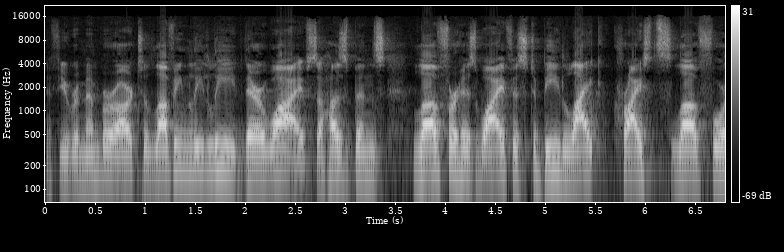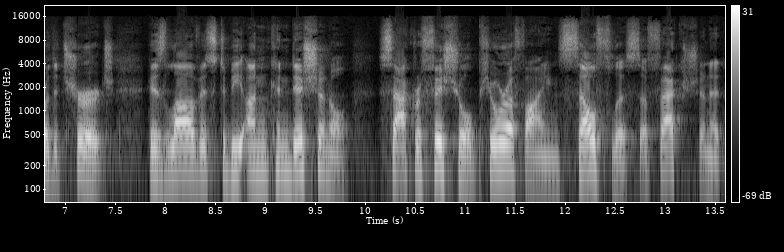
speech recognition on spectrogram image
if you remember, are to lovingly lead their wives. A husband's love for his wife is to be like Christ's love for the church. His love is to be unconditional, sacrificial, purifying, selfless, affectionate,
